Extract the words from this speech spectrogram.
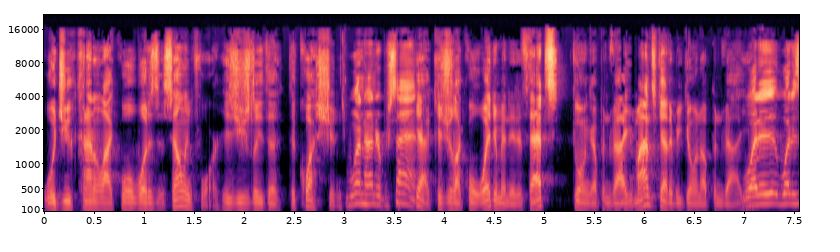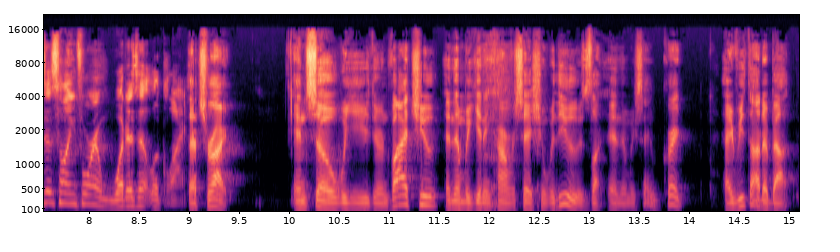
would you kind of like, well, what is it selling for? Is usually the the question. one hundred percent. Yeah, because you're like, well, wait a minute. If that's going up in value, mine's got to be going up in value. What is what is it selling for, and what does it look like? That's right. And so we either invite you, and then we get in conversation with you, It's like, and then we say, great. Have you thought about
